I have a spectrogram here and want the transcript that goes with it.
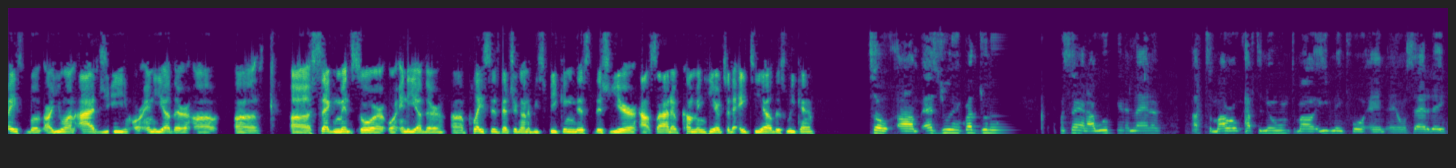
Facebook. Are you on IG or any other uh uh uh segments or or any other uh places that you're going to be speaking this this year outside of coming here to the ATL this weekend? So um as Julian, brother Julian was saying, I will be in Atlanta uh, tomorrow afternoon, tomorrow evening for and, and on Saturday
